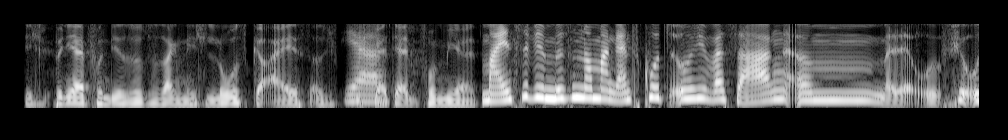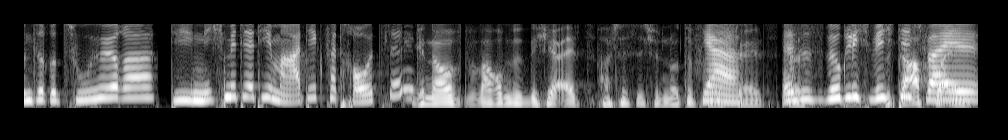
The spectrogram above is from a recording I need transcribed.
ich bin ja von dir sozusagen nicht losgeeist. Also ich, Ja. ich werde ja informiert. Meinst du, wir müssen noch mal ganz kurz irgendwie was sagen ähm, für unsere Zuhörer, die nicht mit der Thematik vertraut sind? Genau, warum du dich hier als faschistische Nutte Ja, vorstellst. es ist wirklich wichtig, weil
